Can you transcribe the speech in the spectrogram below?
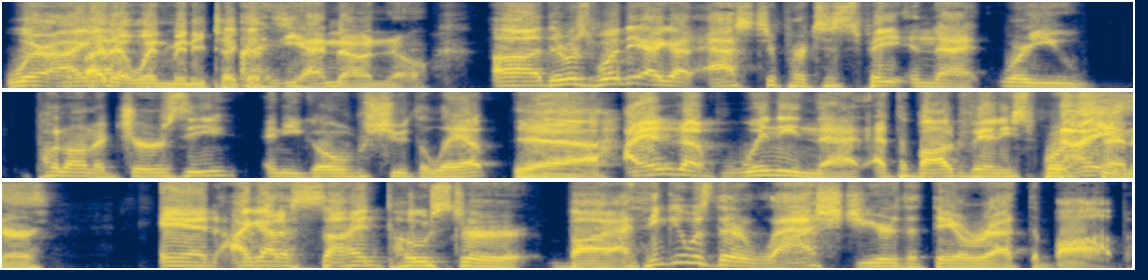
where I. I, didn't win many tickets. Yeah, no, no. Uh, there was one day I got asked to participate in that where you put on a jersey and you go shoot the layup. Yeah. I ended up winning that at the Bob Vanny Sports Nice. Center. And I got a signed poster by I think it was their last year that they were at the Bob.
